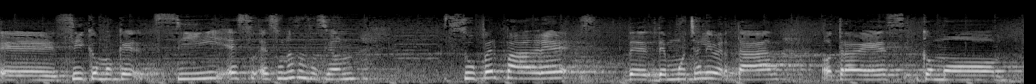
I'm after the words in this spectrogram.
eh, sí, como que sí, es, es una sensación súper padre, de, de mucha libertad, otra vez, como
